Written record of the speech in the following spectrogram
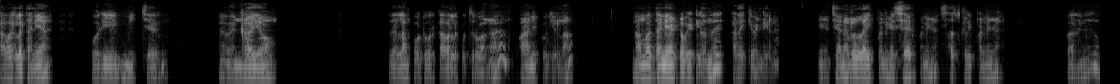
கவரில் தனியாக பொரி மிக்சர் வெங்காயம் இதெல்லாம் போட்டு ஒரு கவரில் கொடுத்துருவாங்க. பானிபூரியெல்லாம் நம்ம தனியாக வீட்டில் வந்து கலைக்க வேண்டியது. எங்கள் சேனலை லைக் பண்ணுங்கள் ஷேர் பண்ணுங்கள் சப்ஸ்கிரைப் பண்ணுங்கள் பாருங்கள்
